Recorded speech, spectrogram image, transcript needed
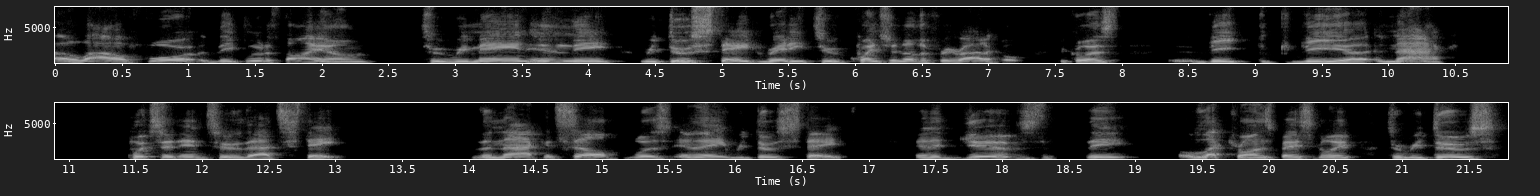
allow for the glutathione to remain in the reduced state, ready to quench another free radical, because the the uh, NAC puts it into that state. The NAC itself was in a reduced state and it gives the electrons basically to reduce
